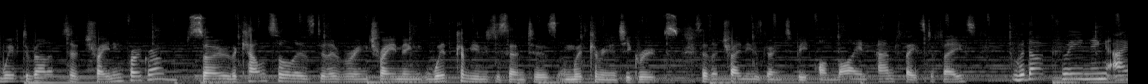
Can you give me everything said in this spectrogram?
We've developed a training program. So the council is delivering training with community centres and with community groups. So the training is going to be online and face-to-face. -face. Without training, I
